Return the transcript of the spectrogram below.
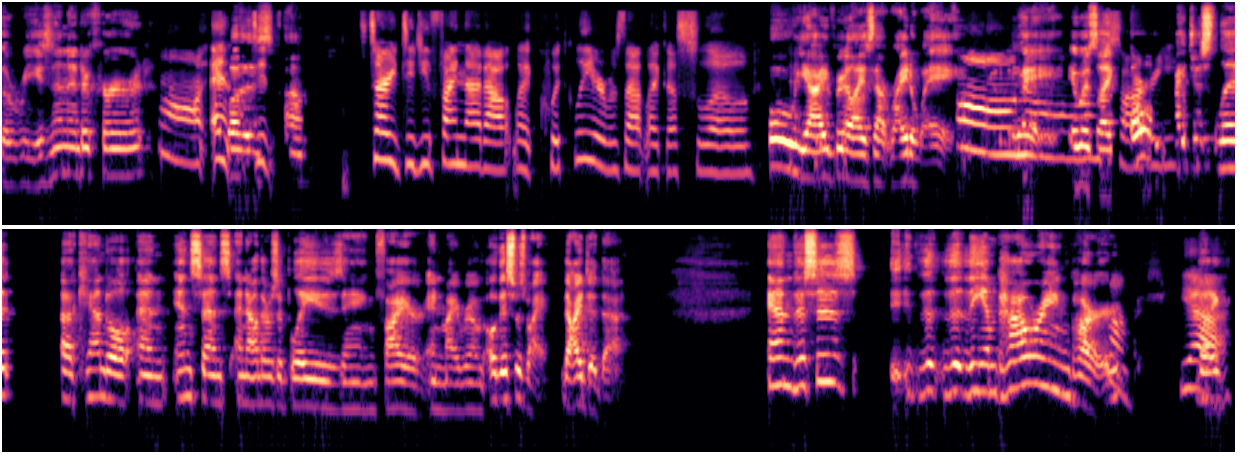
the reason it occurred oh and was, did, um, sorry did you find that out like quickly or was that like a slow oh yeah i realized that right away oh right away. No, it was like sorry. oh i just lit a candle and incense, and now there's a blazing fire in my room. Oh, this was my, I did that. And this is the, the, the empowering part. Huh. Yeah. Like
